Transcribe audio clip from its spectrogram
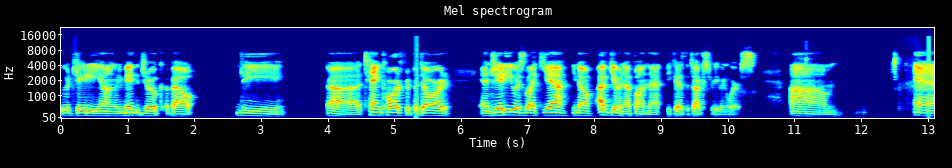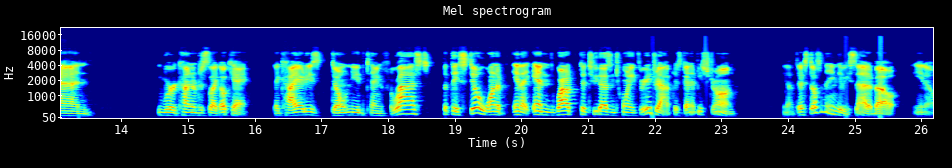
with JD Young, and we made the joke about the uh, tank card for Bedard, and JD was like, "Yeah, you know, I've given up on that because the Ducks are even worse." Um, and we're kind of just like, okay, the Coyotes don't need the tank for last, but they still want to. And, and while the 2023 draft is going to be strong, you know, there's still something to be said about you know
